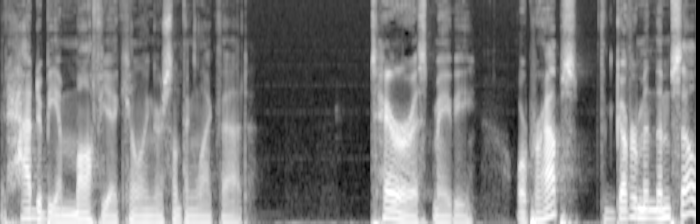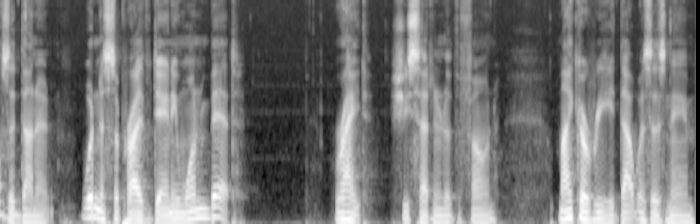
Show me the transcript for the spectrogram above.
it had to be a mafia killing or something like that. Terrorist, maybe. Or perhaps the government themselves had done it. Wouldn't have surprised Danny one bit. Right, she said into the phone. Micah Reed, that was his name.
